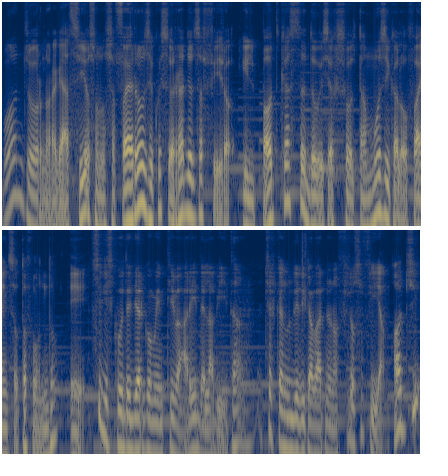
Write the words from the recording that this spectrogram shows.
Buongiorno ragazzi, io sono Saffaele Rose e questo è Radio Zaffiro, il podcast dove si ascolta musica lo fa in sottofondo e si discute di argomenti vari della vita cercando di ricavarne una filosofia. Oggi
